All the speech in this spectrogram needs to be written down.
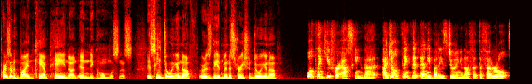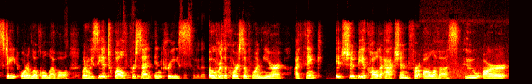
President Biden campaigned on ending homelessness. Is he doing enough, or is the administration doing enough? Well, thank you for asking that. I don't think that anybody's doing enough at the federal, state, or local level. When we see a 12% increase over the course of one year, I think it should be a call to action for all of us who are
